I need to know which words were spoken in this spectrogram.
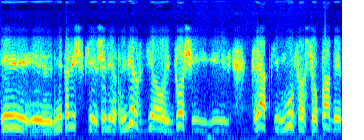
И, металлический железный верх сделал, и дождь, и, и тряпки, мусор, все падает.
